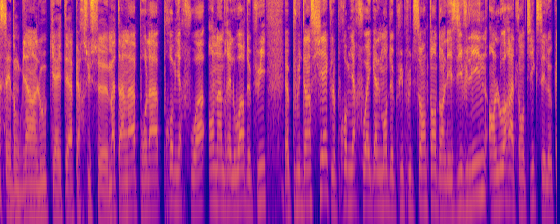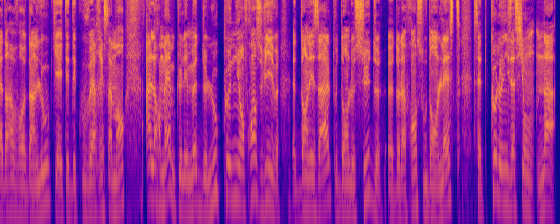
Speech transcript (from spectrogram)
C'est donc bien un loup qui a été aperçu ce matin-là pour la première fois en Indre-et-Loire depuis euh, plus d'un siècle. Première fois également depuis plus de 100 ans dans les Yvelines. En Loire-Atlantique, c'est le cadavre d'un loup qui a été découvert récemment, alors même que les meutes de loups connues en France vivent dans les Alpes, dans le sud euh, de la France ou dans l'Est. Cette colonisation n'a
